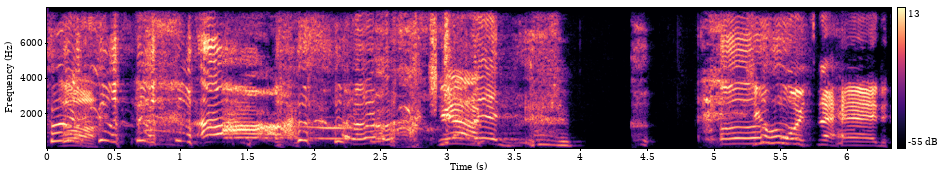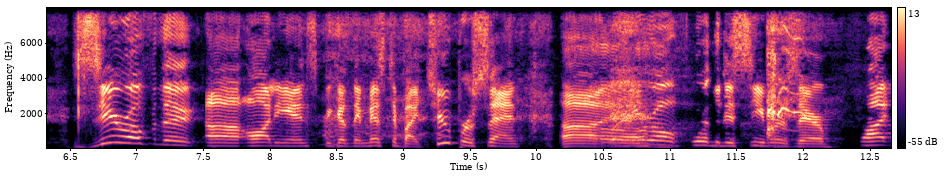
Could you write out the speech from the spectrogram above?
Oh. Jack, two points ahead, zero for the uh, audience because they missed it by two percent. Uh, Zero for the deceivers there, but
